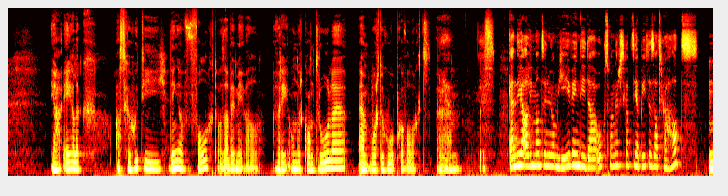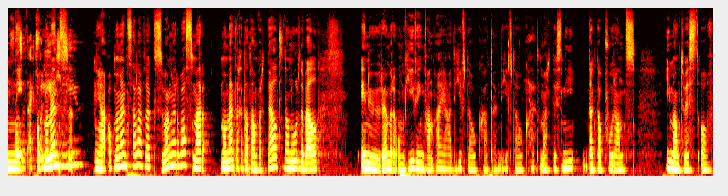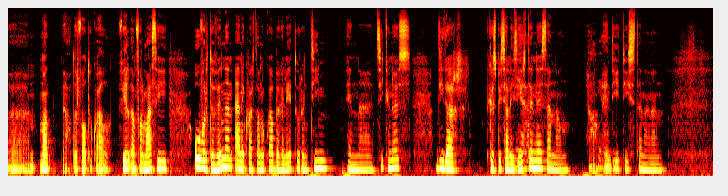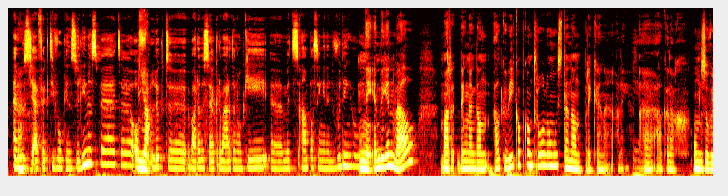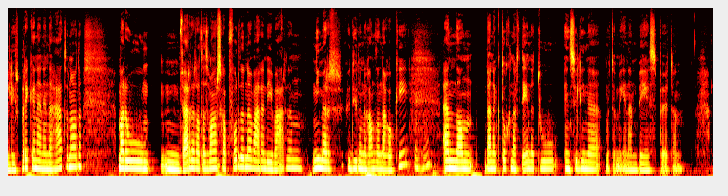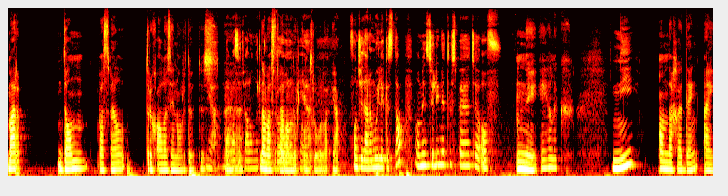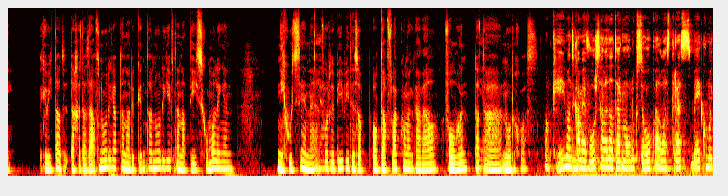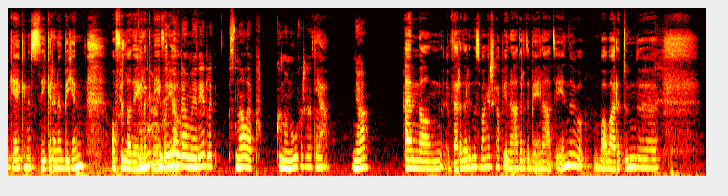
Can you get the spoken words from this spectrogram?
ja, eigenlijk als je goed die dingen volgt, was dat bij mij wel vrij onder controle en wordt goed opgevolgd. Ehm, dus Kende je al iemand in uw omgeving die dat ook zwangerschapsdiabetes had gehad? Of nee, was het echt op moment, nieuw? ja, op het moment zelf dat ik zwanger was, maar op het moment dat je dat dan vertelt, dan hoorde wel in je ruimere omgeving van, ah ja, die heeft dat ook gehad en die heeft dat ook gehad. Maar het is niet dat ik dat op voorhand iemand wist. Of, eh, maar ja, er valt ook wel veel informatie over te vinden. En ik werd dan ook wel begeleid door een team in eh, het ziekenhuis, die daar gespecialiseerd Ja. in is. En dan ja, Ja. bij en... en, en moest je effectief ook insuline spuiten? Of Ja. lukte, waren de suikerwaarden oké eh, met aanpassingen in de voeding gewoon? Nee, in het begin wel. Maar ik denk dat ik dan elke week op controle moest en dan prikken. eh, Allee, Ja. eh, elke dag om de zoveel uur prikken en in de gaten houden. Maar hoe mm, verder dat de zwangerschap vorderde, waren die waarden niet meer gedurende de hele dag oké. En dan ben ik toch naar het einde toe insuline moeten beginnen bijspuiten. Maar dan was wel terug alles in orde. Dus, Ja, dan was eh, het wel onder dan was het wel controle, onder ja. controle, ja. Vond je dat een moeilijke stap om insuline te spuiten? Of Nee, eigenlijk niet, omdat je denkt, ai, je weet dat, dat je dat zelf nodig hebt en dat je kind dat nodig heeft en dat die schommelingen niet goed zijn hè, Ja. voor de baby. Dus op, op dat vlak kon ik dat wel volgen, dat Ja. dat nodig was. Oké, want ik kan mij voorstellen dat daar mogelijk toch ook wel wat stress bij komen kijken is, zeker in het begin. Of viel dat eigenlijk Ja, mee ik voor denk jou? dat ik dat me redelijk snel heb kunnen overzetten. Ja. Ja. En dan verder in de zwangerschap, je naderde bijna het einde. Wat waren toen de,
